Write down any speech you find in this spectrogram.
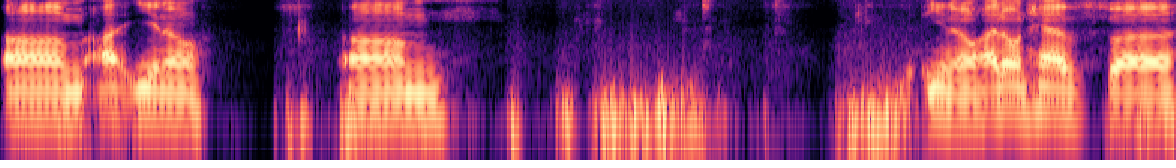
um, I, you know um, you know i don't have uh,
